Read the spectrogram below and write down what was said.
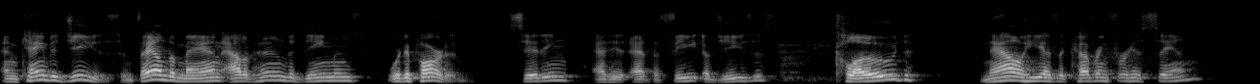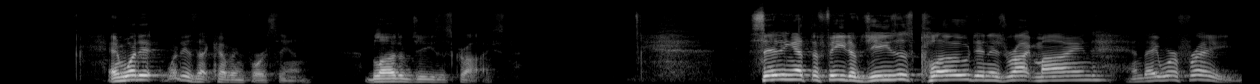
and came to Jesus and found the man out of whom the demons were departed, sitting at, his, at the feet of Jesus, clothed. Now he has a covering for his sin. And what, it, what is that covering for sin? blood of Jesus Christ. Sitting at the feet of Jesus, clothed in his right mind, and they were afraid.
